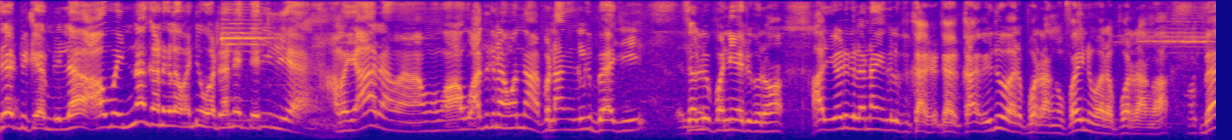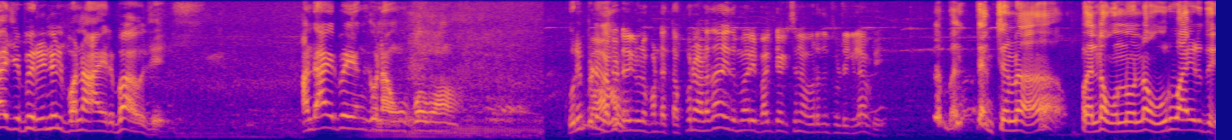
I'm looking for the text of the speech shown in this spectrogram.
சேஃப்டி கேம் இல்லை. அவன் என்ன கணக்கில் வண்டி ஓட்டுறானே தெரியலையே. அவன் யார்? அவன் அவன் அவன் அதுக்கு நான் வந்தான். இப்போ நாங்கள் எங்களுக்கு பேஜி செலவு பண்ணி எடுக்கிறோம். அது எடுக்கலைன்னா எங்களுக்கு க க க இது வர போடுறாங்க ஃபைன் வர போடுறாங்க. பேஜ் போய் ரினியூல் பண்ண ஆயிரம் ரூபாய் ஆகுது. அந்த ஆயிரம் ரூபாய் எங்கே நாங்கள் போவோம்? குறிப்பிட்ட பண்ணுற தப்புனால தான் இது மாதிரி பைக் டாக்ஸிலாம் வருதுன்னு சொல்கிறீங்களா அப்படி? பைக் டாக்ஸின்னா இப்போ எல்லாம் ஒன்று ஒன்றா உருவாயிடுது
